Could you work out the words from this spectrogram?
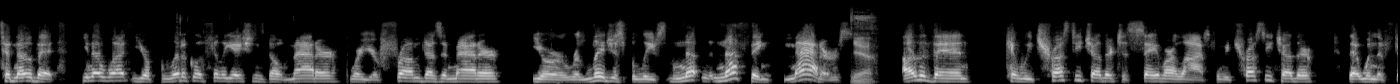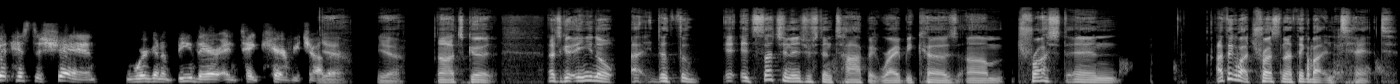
to know that, you know what, your political affiliations don't matter, where you're from doesn't matter, your religious beliefs, no, nothing matters yeah. other than can we trust each other to save our lives? Can we trust each other that when the fit hits the shan, we're going to be there and take care of each other. Yeah. Yeah. No, that's good. That's good. And you know, I, the, the it's such an interesting topic, right? Because um, trust and I think about trust and I think about intent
